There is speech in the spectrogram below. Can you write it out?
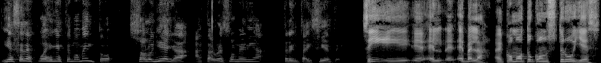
Y ese después en este momento solo llega hasta WrestleMania 37. Sí, y, eh, el- el- es verdad. Eh, Cómo tú construyes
